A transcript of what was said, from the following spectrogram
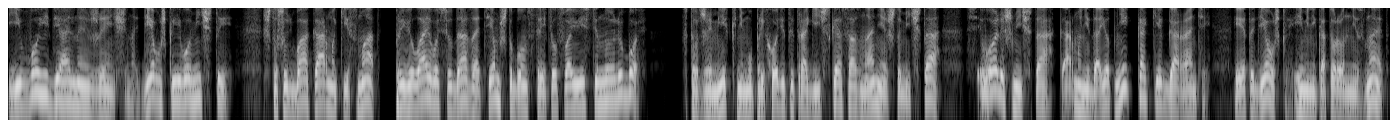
его идеальная женщина, девушка его мечты, что судьба карма Кисмат привела его сюда за тем, чтобы он встретил свою истинную любовь. В тот же миг к нему приходит и трагическое осознание, что мечта — всего лишь мечта, карма не дает никаких гарантий, и эта девушка, имени которой он не знает,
